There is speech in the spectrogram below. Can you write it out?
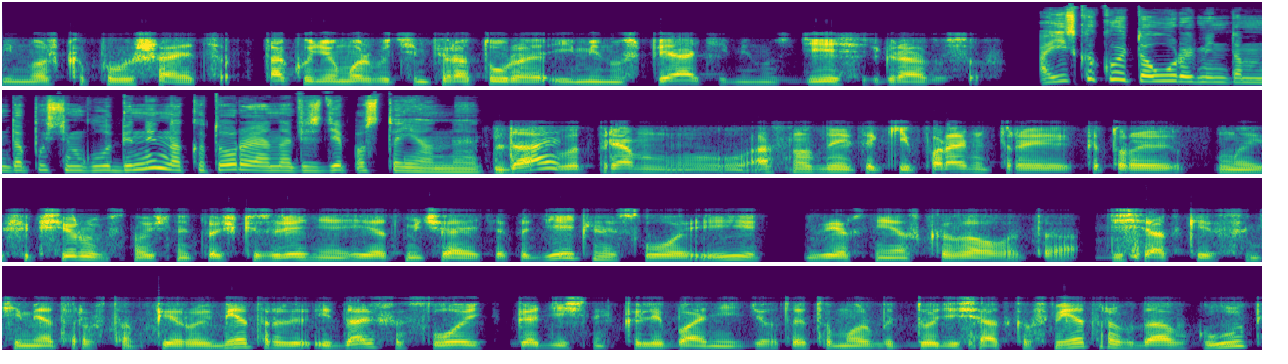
немножко повышается. Так у нее может быть температура и минус 5, и минус 10 градусов. А есть какой-то уровень, там, допустим, глубины, на которой она везде постоянная? Да, вот прям основные такие параметры, которые мы фиксируем с научной точки зрения и отмечаете. Это деятельный слой и верхний, я сказал, это десятки сантиметров, там первый метр, и дальше слой годичных колебаний идет. Это может быть до десятков метров, да, вглубь,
